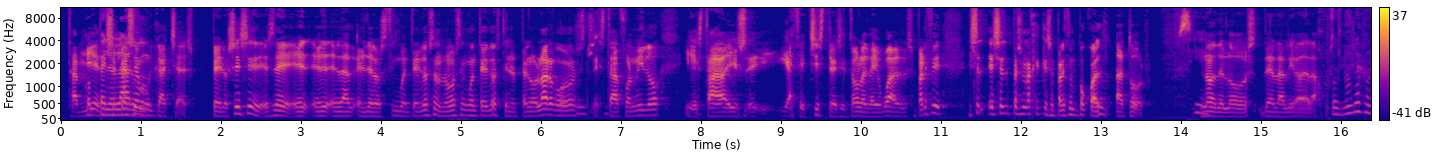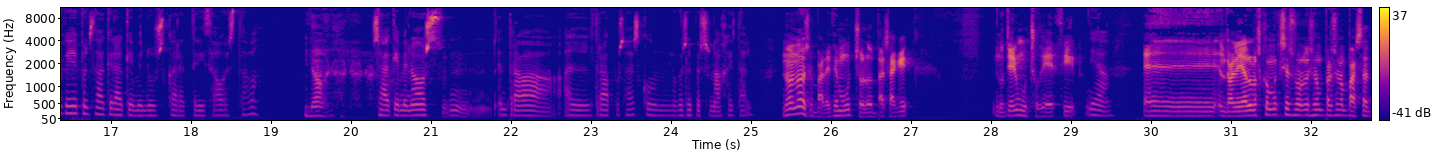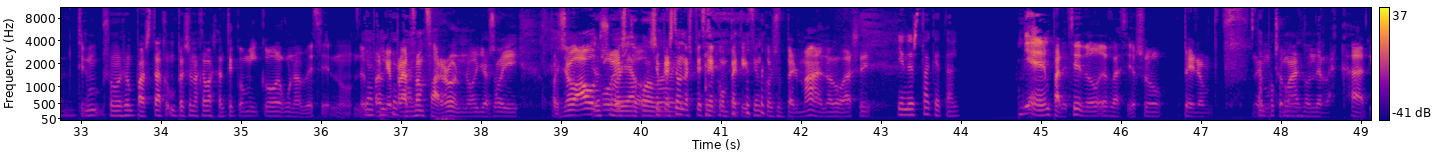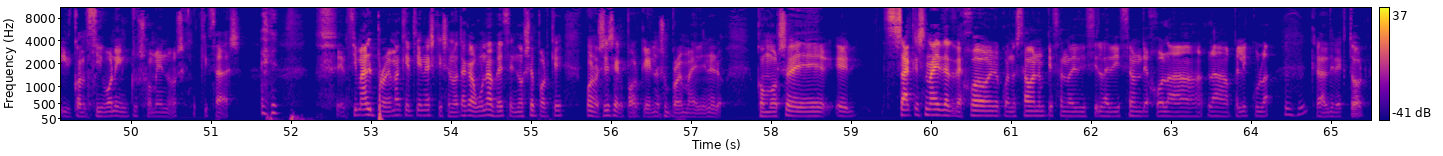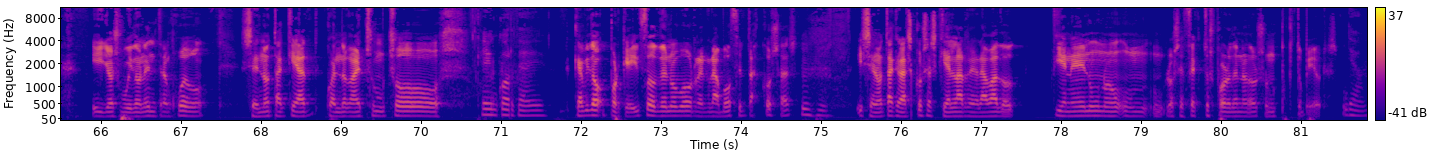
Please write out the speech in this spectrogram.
También, siempre ha sido muy cachas. Pero sí, sí, es de, el, el- el- el de los 52, los nuevos 52, tiene el pelo largo, está fornido y está y, es- y hace chistes y todo le da igual. Se parece, es el, es el personaje que se parece un poco al, a Thor, Sí. no de los de la Liga de la Justicia. Pues no sé por qué yo pensaba que era el que menos caracterizado estaba. No, no, no. O sea, el que menos mm, entraba al trapo, ¿sabes? Con lo que es el personaje y tal. No, no, se parece mucho. Lo que pasa que no tiene mucho que decir. Ya. Eh, en realidad los cómics suelen ser un personaje un, un personaje bastante cómico algunas veces, ¿no? De- ¿Y aquí porque para tal? fanfarrón, ¿no? Yo soy, pues yo hago Yo todo esto. Aquaman. Siempre está en una especie de competición con Superman o algo así. ¿Y en esta qué tal? Bien, parecido, es gracioso, pero pff, no hay mucho más donde rascar. Y con Cibor incluso menos, quizás. Encima el problema que tiene es que se nota que algunas veces, no sé por qué, bueno, sí sé por qué, no es un problema de dinero. Como se, eh, Zack Snyder dejó, cuando estaban empezando la edición, dejó la, la película, que era el director, y Josh Whedon entra en juego, se nota que ha- cuando ha hecho muchos... Que hay un corte ahí. que ha habido, porque hizo de nuevo, regrabó ciertas cosas, y se nota que las cosas que él ha regrabado tienen uno, un- un- los efectos por ordenador son un poquito peores. Ya.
